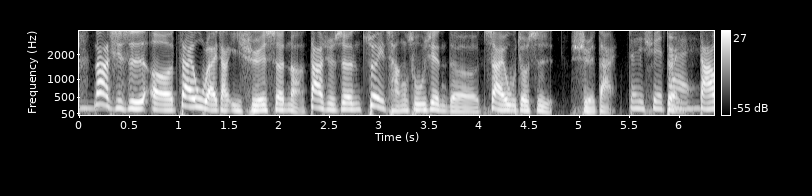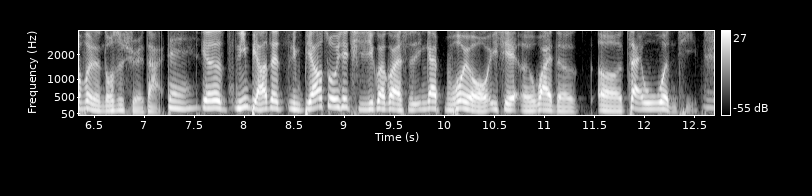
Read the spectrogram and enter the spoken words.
嗯、那其实呃，债务来讲，以学生啊，大学生最常出现的债务就是学贷。对，学贷，大部分人都是学贷。对，呃，你不要在，你不要做一些奇奇怪怪的事，应该不会有一些额外的呃债务问题。嗯、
